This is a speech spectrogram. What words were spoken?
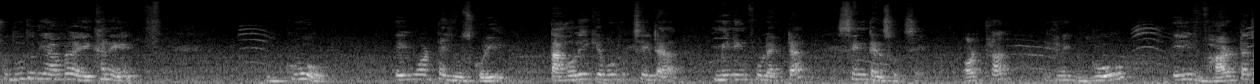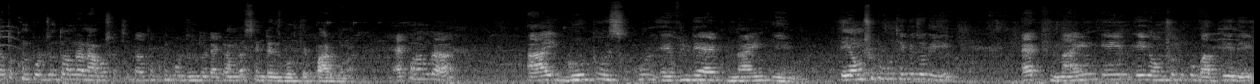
শুধু যদি আমরা এখানে গো এই ওয়ার্ডটা ইউজ করি, তাহলেই কেবল হচ্ছে এটা মিনিংফুল একটা সেন্টেন্স হচ্ছে। অর্থাৎ, এখানে গো এই ভার্বটা যতক্ষণ পর্যন্ত আমরা না বসাচ্ছি, ততক্ষণ পর্যন্ত এটাকে আমরা সেন্টেন্স বলতে পারব না। এখন আমরা I go to school everyday at nine am এই অংশটুকু থেকে যদি অ্যাট নাইন এম এই অংশটুকু বাদ দিয়ে দিই,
